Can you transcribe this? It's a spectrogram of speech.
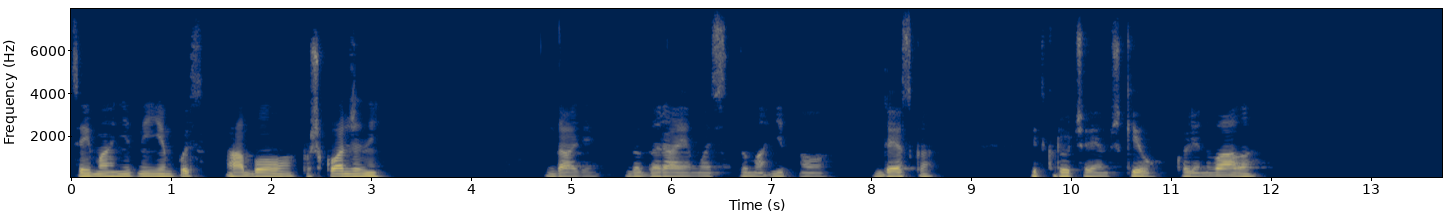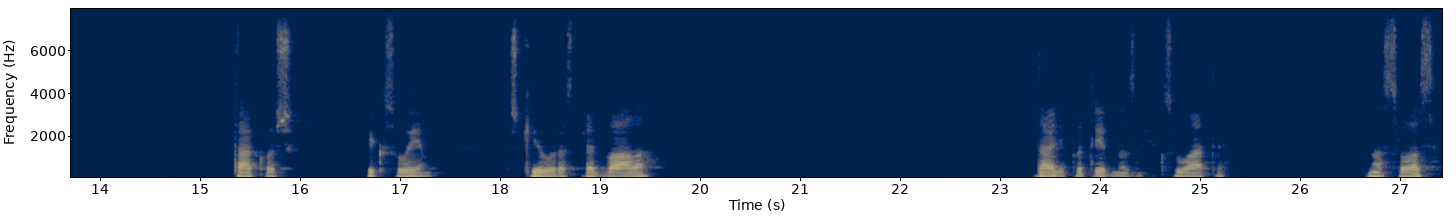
цей магнітний імпульс, або пошкоджений. Далі добираємось до магнітного диска, відкручуємо шкіл колінвала. Також фіксуємо шкіл розпредвала. Далі потрібно зафіксувати насос.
